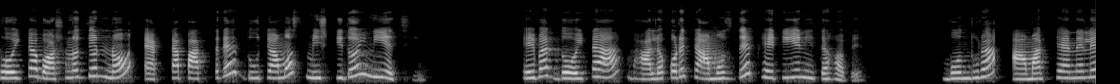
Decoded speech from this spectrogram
দইটা বসানোর জন্য একটা পাত্রে দু চামচ মিষ্টি দই নিয়েছি। এবার দইটা ভালো করে চামচ দিয়ে ফেটিয়ে নিতে হবে। বন্ধুরা, আমার চ্যানেলে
